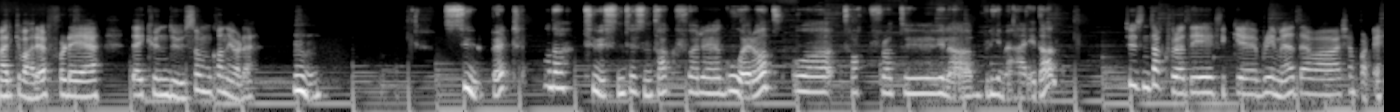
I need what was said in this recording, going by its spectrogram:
merkevare. For det, det, er kun du som kan gjøre det. Mm. Supert. Og da, tusen, tusen takk for eh, gode råd, og takk for at du ville bli med her i dag. Tusen takk for at jeg fikk eh, bli med. Det var kjempeartig.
